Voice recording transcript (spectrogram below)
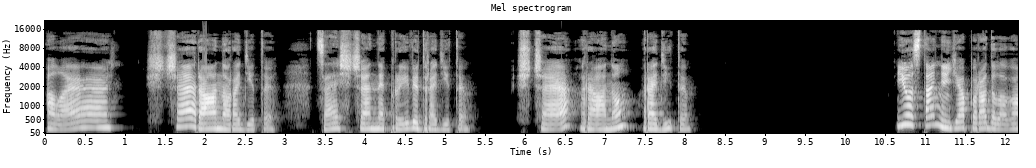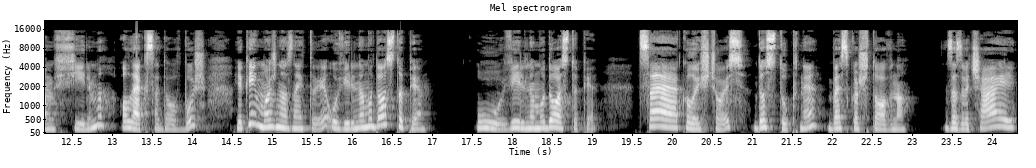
Але ще рано радіти. Це ще не привід радіти. Ще рано радіти. І останнє я порадила вам фільм Олекса Довбуш, який можна знайти у вільному доступі. У вільному доступі. Це коли щось доступне безкоштовно. Зазвичай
